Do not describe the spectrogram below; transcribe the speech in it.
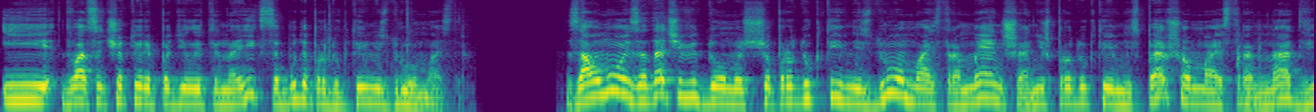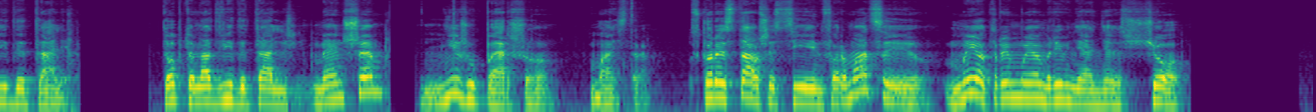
І 24 поділити на х це буде продуктивність другого майстра. За умовою задачі відомо, що продуктивність другого майстра менша, ніж продуктивність першого майстра на дві деталі. Тобто на дві деталі менше, ніж у першого майстра. Скориставшись цією інформацією, ми отримуємо рівняння, що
